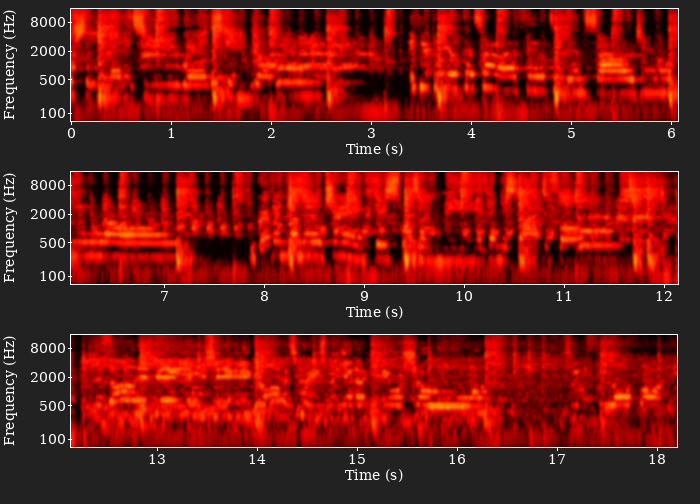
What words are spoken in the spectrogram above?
Push the limit and see where this. If you feel that's how I feel deep inside, you will be wrong. Grab another drink, this one's on me, then you start to fold. And squeeze I give you a show. To feel up on me,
